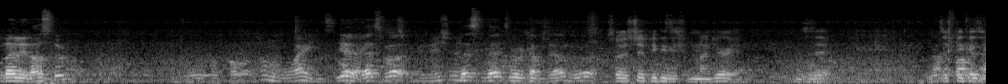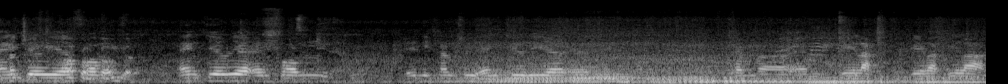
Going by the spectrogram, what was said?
Riley Lanster? Why? It's Yeah, like that's what. That's that's where it comes down to it. So it's just because he's from Nigeria. This is it. Not Just from because of country. Nigeria, I'm from from Congo. Nigeria and from any country, Nigeria and Cam- uh, and Iraq, Iraq, Iraq.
